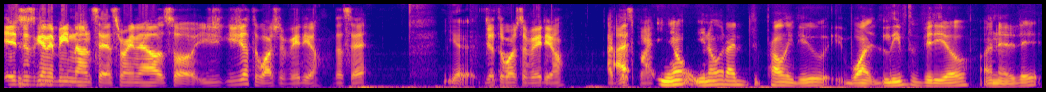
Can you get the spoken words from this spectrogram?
It's just gonna be nonsense right now. So you you just have to watch the video. That's it. yeah, You have to watch the video at I- this point. you know, you know what I'd probably do? Want leave the video unedited,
